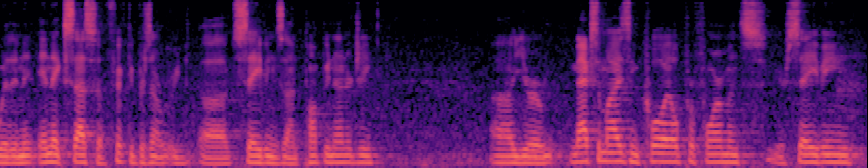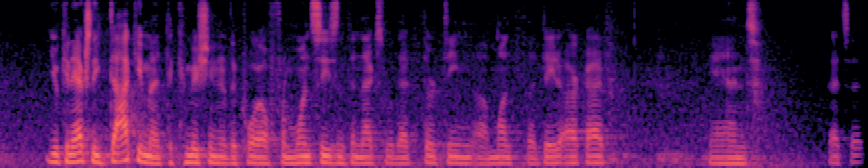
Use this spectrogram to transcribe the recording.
with an in excess of 50% re- uh, savings on pumping energy. Uh, You're maximizing coil performance, you're saving, you can actually document the commissioning of the coil from one season to the next with that 13-month data archive. And that's it.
